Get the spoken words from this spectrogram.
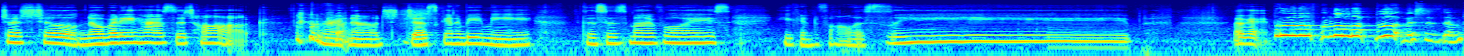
just chill. Nobody has to talk right now. It's just gonna be me. This is my voice. You can fall asleep. Okay. this is them.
